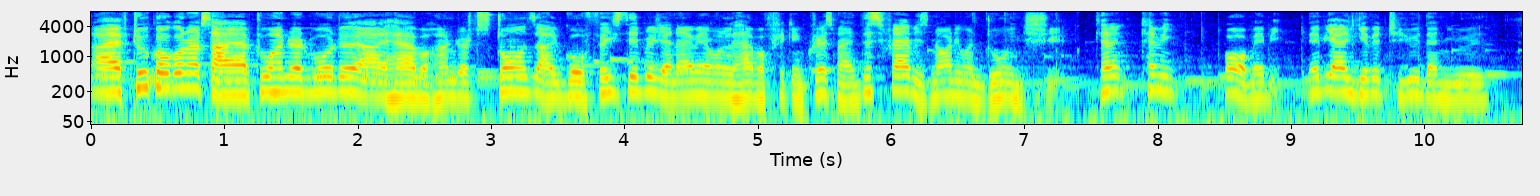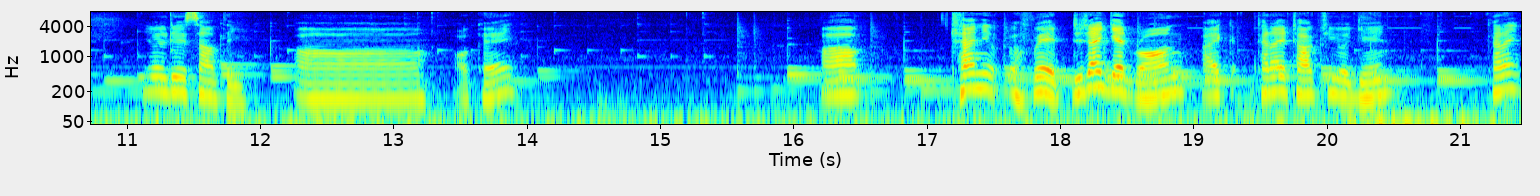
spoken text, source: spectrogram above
I have two coconuts, I have 200 wood, I have 100 stones, I'll go fix the bridge and I will have a freaking Christmas. This crab is not even doing shit. Can, can we, oh maybe, maybe I'll give it to you then you will, you will do something. Uh, okay. Uh, can you, oh, wait, did I get wrong? I, can I talk to you again? Can I?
